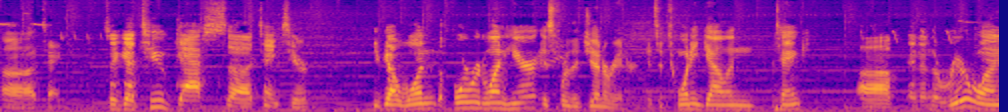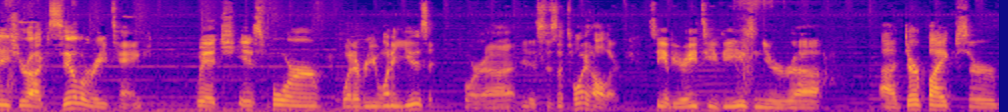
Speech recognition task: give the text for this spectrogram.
uh, tank. So you've got two gas uh, tanks here. You've got one, the forward one here is for the generator. It's a 20 gallon tank. Uh, and then the rear one is your auxiliary tank, which is for whatever you want to use it for. Uh, this is a toy hauler. So you have your ATVs and your uh, uh, dirt bikes or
